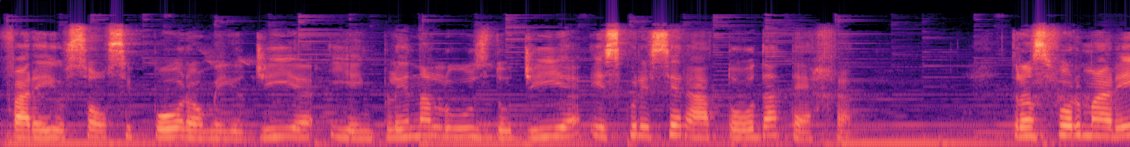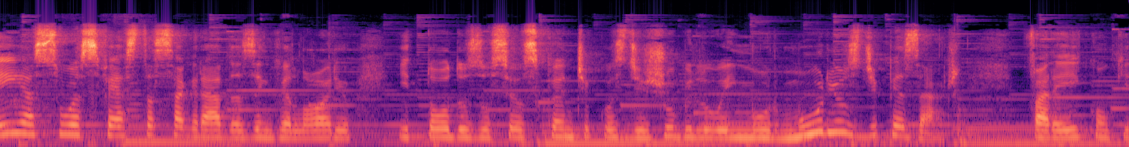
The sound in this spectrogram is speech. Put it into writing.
farei o sol se pôr ao meio-dia e em plena luz do dia escurecerá toda a terra. Transformarei as suas festas sagradas em velório e todos os seus cânticos de júbilo em murmúrios de pesar. Farei com que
